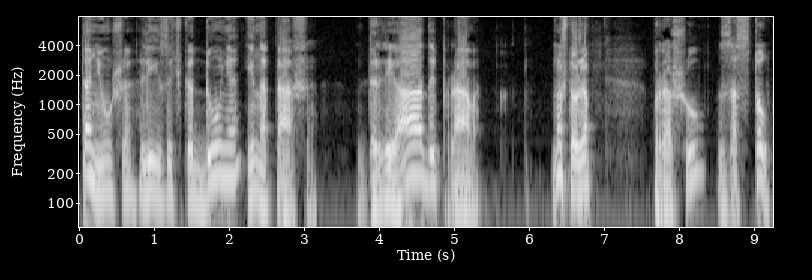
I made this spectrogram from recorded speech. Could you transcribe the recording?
Танюша, Лизочка, Дуня и Наташа. Дриады права. Ну что же, прошу за стол.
